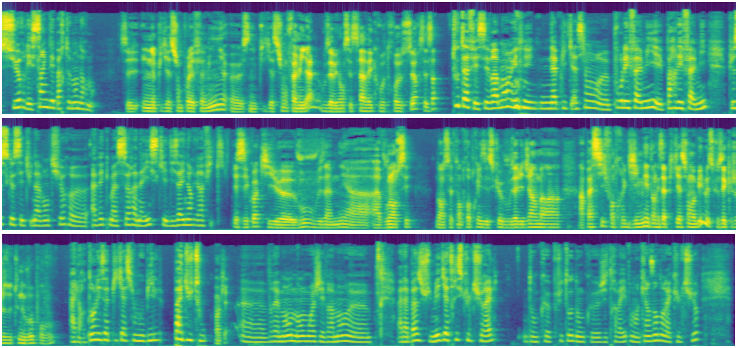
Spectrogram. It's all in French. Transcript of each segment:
sur les cinq départements normands. C'est une application pour les familles, euh, c'est une application familiale. Vous avez lancé ça avec votre sœur, c'est ça? Tout à fait, c'est vraiment une, une application euh, pour les familles et par les familles, puisque c'est une aventure euh, avec ma sœur Anaïs qui est designer graphique. Et c'est quoi qui euh, vous vous a amené à, à vous lancer dans cette entreprise? Est-ce que vous aviez déjà un, un- un passif entre guillemets dans les applications mobiles ou est-ce que c'est quelque chose de tout nouveau pour vous? Alors dans les applications mobiles, pas du tout. Ok. Euh, vraiment, non, moi j'ai vraiment, euh, à la base, je suis médiatrice culturelle. Donc euh, plutôt donc euh, j'ai travaillé pendant 15 ans dans la culture.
